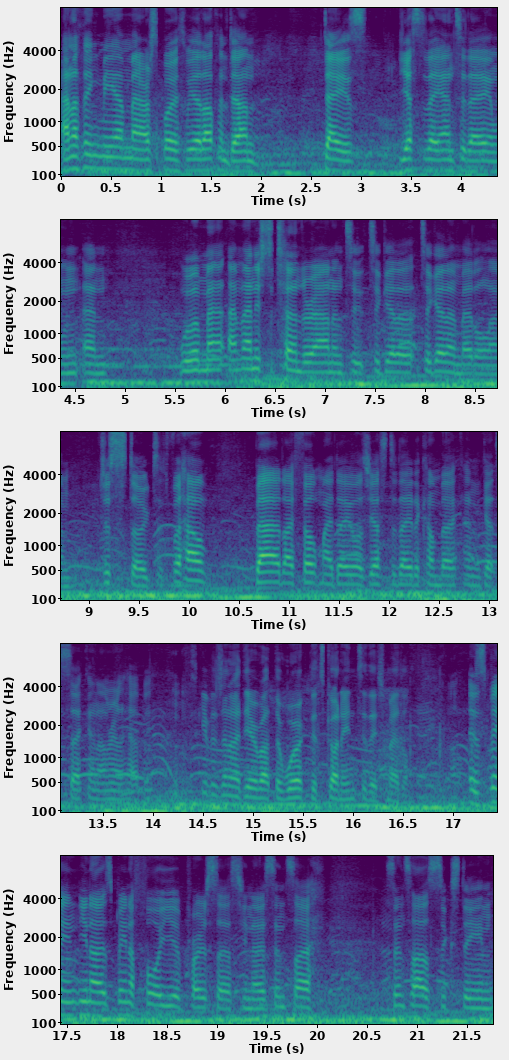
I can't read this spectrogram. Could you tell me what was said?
and I think me and Maris both, we had up and down days yesterday and today, and, and we ma- I managed to turn it around and to, to, get a, to get a medal. I'm just stoked. For how bad I felt my day was yesterday to come back and get second, I'm really happy. Give us an idea about the work that's gone into this medal. It's been, you know, it's been a four-year process. You know, since I, since I was 16,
